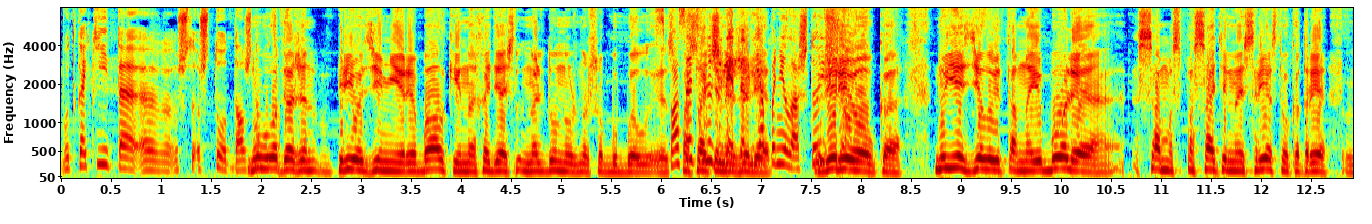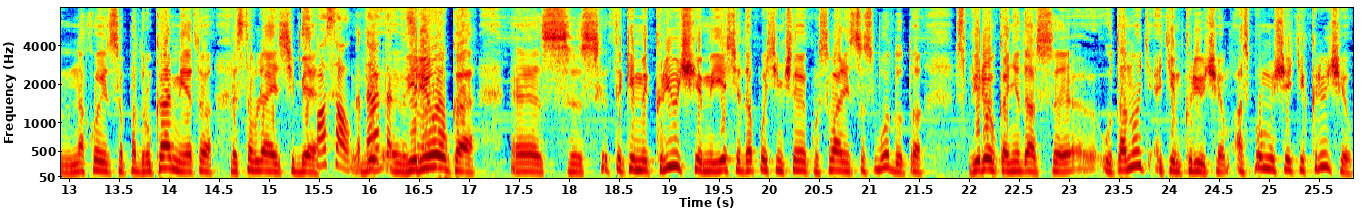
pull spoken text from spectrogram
Вот какие-то, э, что, что должно ну, быть? Ну вот даже в период зимней рыбалки, находясь на льду, нужно, чтобы был э, спасательный, спасательный жилет. жилет. я поняла. Что Веревка. Еще? Ну, есть делают там наиболее самоспасательное средство, которое находится под руками. Это представляет себе Спасалка, да, веревка э, с, с такими крючьями. Если, допустим, человеку свалится с воду, то веревка не даст э, утонуть этим крючьем, а с помощью этих крючев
